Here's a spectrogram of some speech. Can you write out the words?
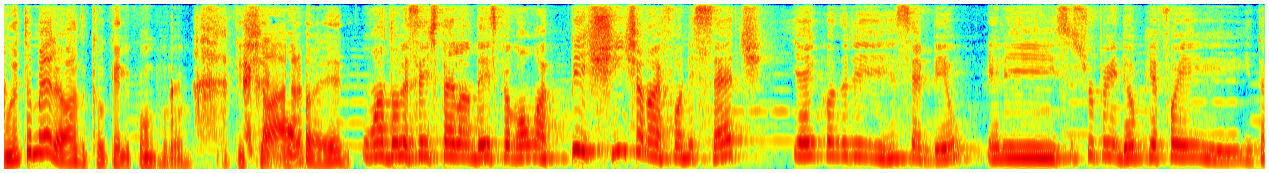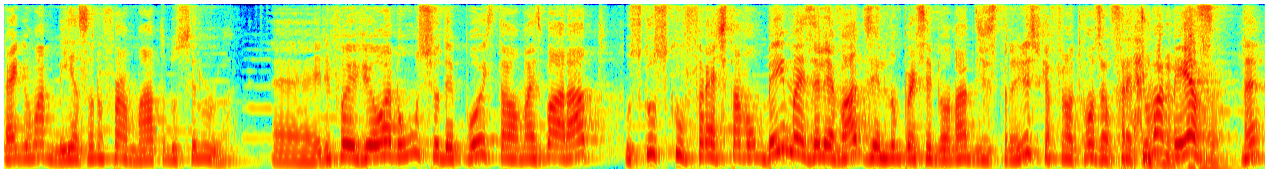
Muito melhor do que o que ele comprou. O que É chegou claro. pra ele. Um adolescente tailandês pegou uma pechincha no iPhone 7 e aí quando ele recebeu, ele se surpreendeu porque foi entregue uma mesa no formato do celular. É, ele foi ver o anúncio depois, estava mais barato. Os custos com o frete estavam bem mais elevados, ele não percebeu nada de estranho nisso, porque afinal de contas é o frete de uma mesa, né?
